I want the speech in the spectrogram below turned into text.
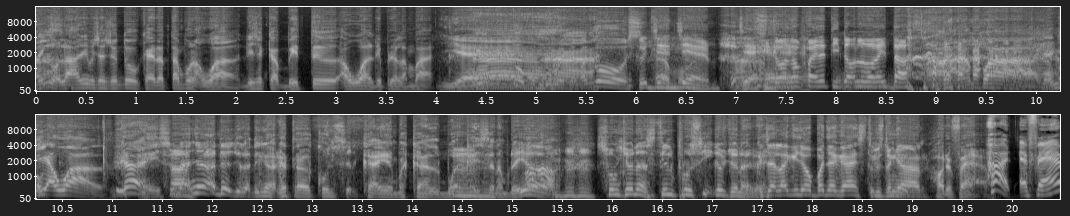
Tengoklah ni macam contoh Kai datang pun awal Dia cakap better awal daripada lambat Yeah. Itu pengurus yang bagus Ikut jam-jam Jam. Kita orang sampai dah tidak lah kereta ha, Nampak Janji awal Kai Sebenarnya ada juga dengar kata Konsert Kai yang bakal Buat kat Istana Budaya So macam mana Still proceed ke macam mana Kai? Kejap lagi jawapannya guys. Terus dengar Hot FM. Hot FM,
